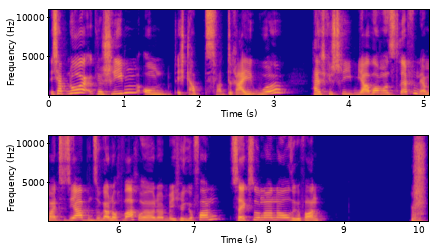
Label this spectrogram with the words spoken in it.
Ich habe nur geschrieben um, ich glaube, es war drei Uhr. Habe ich geschrieben, ja, wollen wir uns treffen? Er meinte, ja, bin sogar noch wach. Ja, dann bin ich hingefahren, Sex und dann nach Hause gefahren.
